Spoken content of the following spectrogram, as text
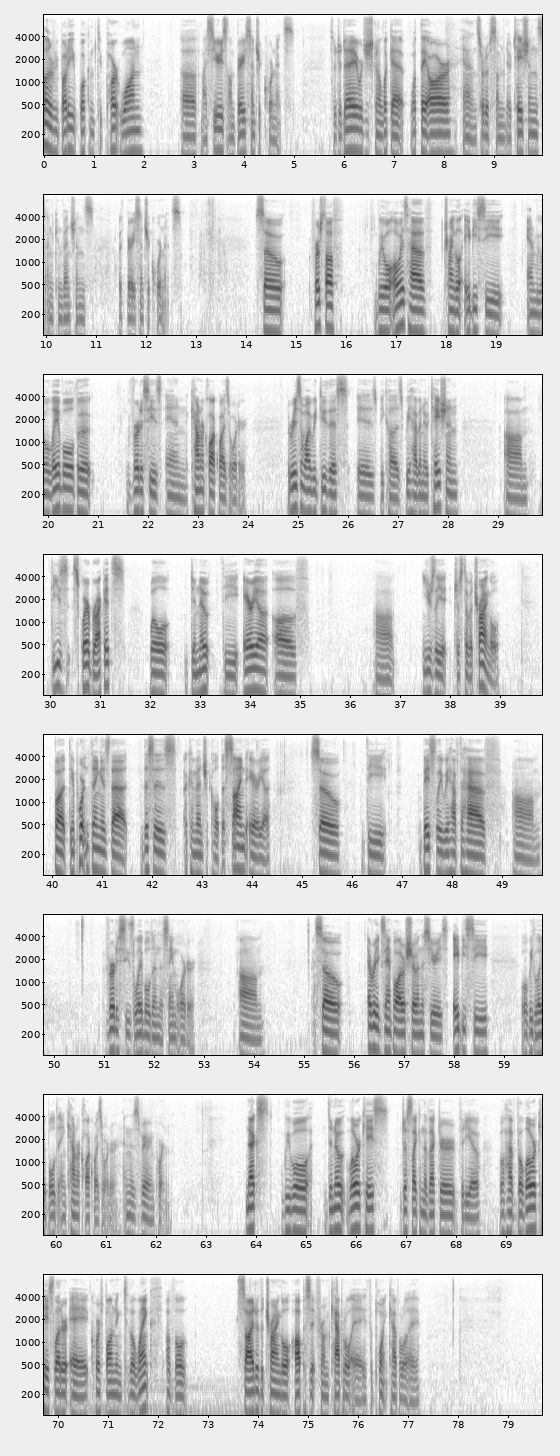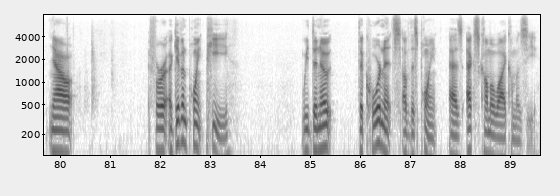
Hello everybody, welcome to part one of my series on barycentric coordinates. So today we're just going to look at what they are and sort of some notations and conventions with barycentric coordinates. So first off, we will always have triangle ABC and we will label the vertices in counterclockwise order. The reason why we do this is because we have a notation um, these square brackets will denote the area of uh, usually just of a triangle. But the important thing is that this is a convention called the signed area. So the basically we have to have um, vertices labeled in the same order. Um, so every example I will show in the series, ABC will be labeled in counterclockwise order, and this is very important. Next, we will denote lowercase, just like in the vector video. We'll have the lowercase letter a corresponding to the length of the side of the triangle opposite from capital A, the point capital A. Now, for a given point P, we denote the coordinates of this point as x comma y comma z.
